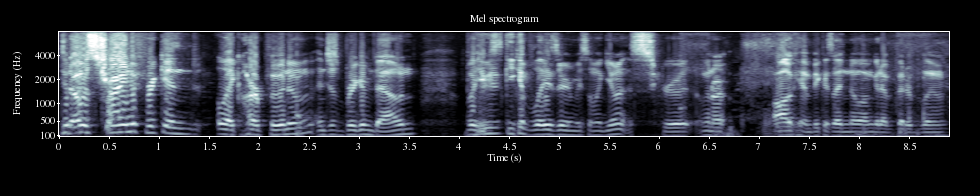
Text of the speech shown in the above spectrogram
Dude, I was trying to freaking like harpoon him and just bring him down, but he was he kept lasering me. So I'm like, you know what? Screw it. I'm gonna og him because I know I'm gonna have better bloom.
